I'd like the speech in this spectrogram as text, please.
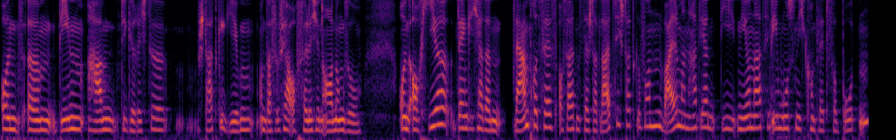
Und ähm, denen haben die Gerichte stattgegeben. Und das ist ja auch völlig in Ordnung so. Und auch hier, denke ich, hat ein Lernprozess auch seitens der Stadt Leipzig stattgefunden, weil man hat ja die Neonazi-Demos nicht komplett verboten,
